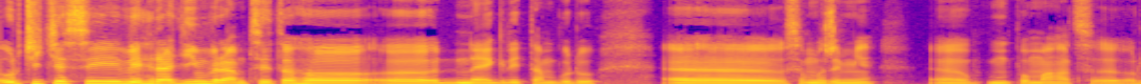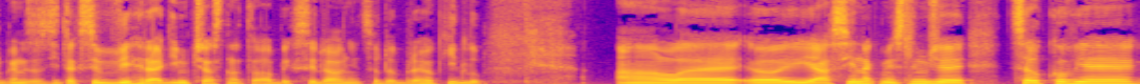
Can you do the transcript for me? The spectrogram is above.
určitě si vyhradím v rámci toho uh, dne, kdy tam budu uh, samozřejmě pomáhat s organizací, tak si vyhradím čas na to, abych si dal něco dobrého k jídlu ale eh, já si jinak myslím, že celkově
